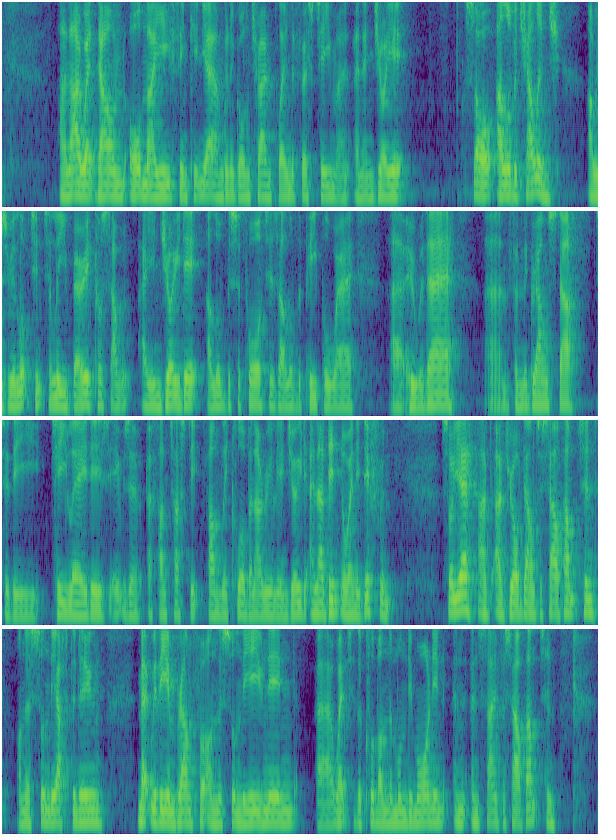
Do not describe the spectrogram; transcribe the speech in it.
And I went down all naive thinking, yeah, I'm going to go and try and play in the first team and, and enjoy it. So I love a challenge. I was reluctant to leave Bury because I, w- I enjoyed it. I love the supporters. I love the people where uh, who were there, um, from the ground staff to the tea ladies. It was a, a fantastic family club, and I really enjoyed it. And I didn't know any different. So yeah, I, I drove down to Southampton on a Sunday afternoon, met with Ian Branfoot on the Sunday evening, uh, went to the club on the Monday morning, and, and signed for Southampton.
